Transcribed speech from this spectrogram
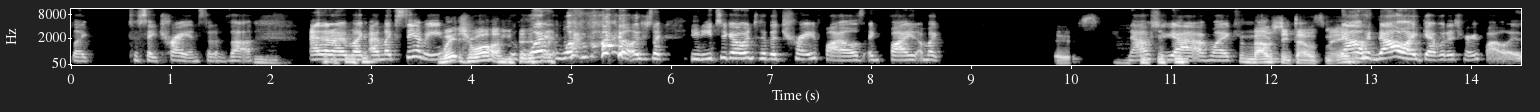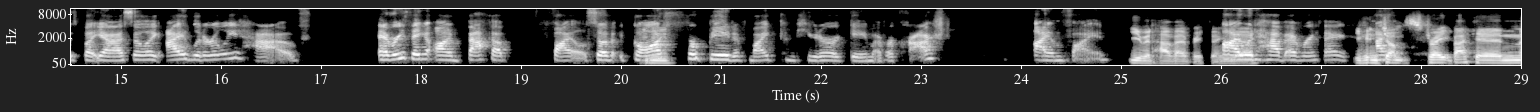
like to say tray instead of the. Mm. And then I'm like, I'm like, Sammy, Which one? what what file? And she's like, you need to go into the tray files and find. I'm like, Oops. now she, yeah. I'm like, Now she tells me. now now I get what a tray file is. But yeah, so like I literally have everything on backup files. So if God mm-hmm. forbid if my computer or game ever crashed, I am fine. you would have everything. I yeah. would have everything. You can I- jump straight back in,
